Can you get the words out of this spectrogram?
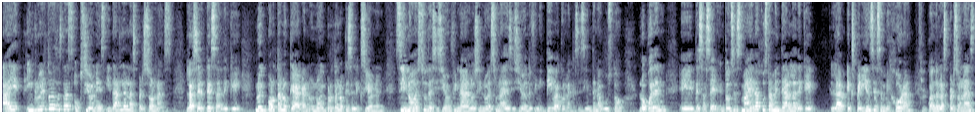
hay incluir todas estas opciones y darle a las personas la certeza de que no importa lo que hagan o no importa lo que seleccionen, si no es su decisión final o si no es una decisión definitiva con la que se sienten a gusto, lo pueden eh, deshacer. Entonces, Maeda justamente habla de que la experiencia se mejora cuando las personas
